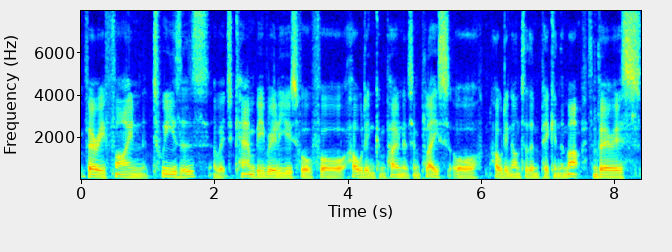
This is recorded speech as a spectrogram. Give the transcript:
very fine tweezers which can be really useful for holding components in place or holding onto them, picking them up. Some various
